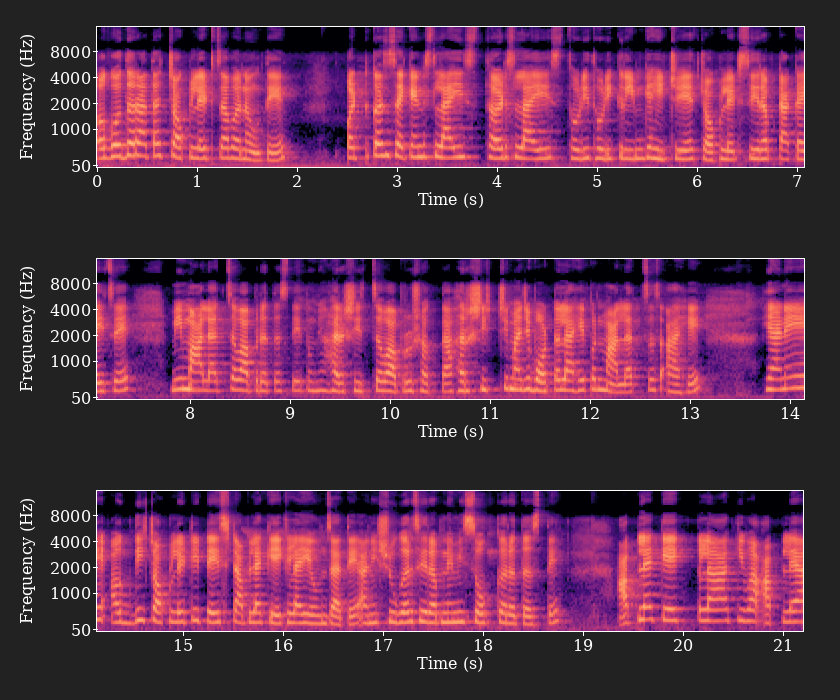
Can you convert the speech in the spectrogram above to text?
अगोदर आता चॉकलेटचा बनवते. पटकन सेकंड स्लाईस थर्ड स्लाईस थोडी थोडी क्रीम घ्यायची आहे चॉकलेट सिरप टाकायचे. मी मालाचं वापरत असते तुम्ही हर्षीजचं वापरू शकता. हर्षीजची माझी बॉटल आहे पण मालाचंच आहे. ह्याने अगदी चॉकलेटी टेस्ट आपल्या केकला येऊन जाते आणि शुगर सिरपने मी सोक करत असते. आपल्या केकला किंवा आपल्या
